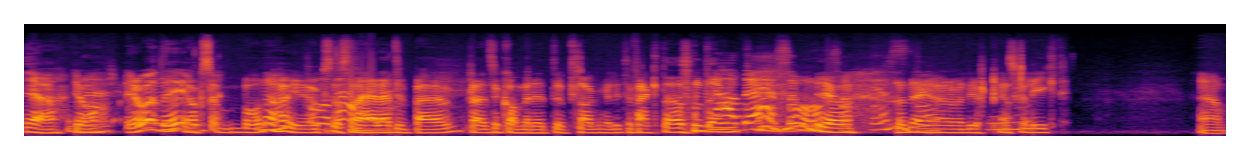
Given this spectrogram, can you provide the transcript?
ja, jo, Där. jo, det är också, båda har ju Mm, också sådana här, typ, eh, plötsligt kommer det ett uppslag med lite fakta och sånt. Ja, det är så också. Jo, Just så det har väl gjort ganska likt. Ja,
